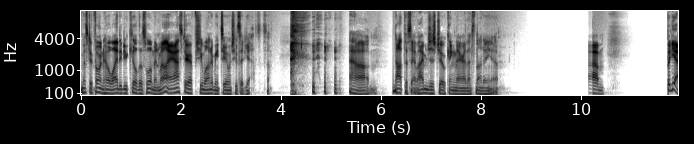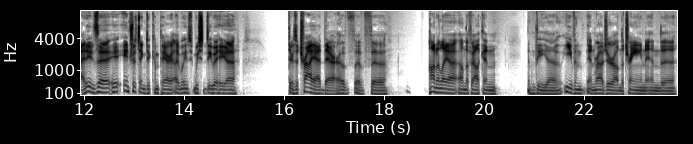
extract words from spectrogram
Mr. Thornhill, why did you kill this woman? Well, I asked her if she wanted me to, and she said yes. So, um, not the same. I'm just joking there. That's not a. Uh, um, but yeah, it is uh, interesting to compare. I, we, we should do a. Uh, there's a triad there of of uh, Han and Leia on the Falcon, and the uh, Eve and, and Roger on the train, and the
